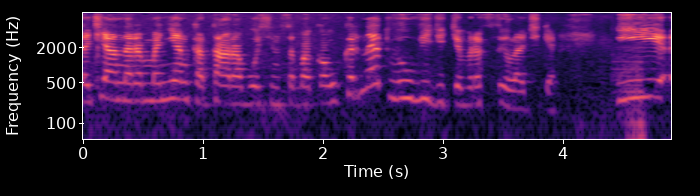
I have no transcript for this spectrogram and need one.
Татьяна Романенко, Тара 8 собака Укрнет, вы увидите в рассылочке. И э,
